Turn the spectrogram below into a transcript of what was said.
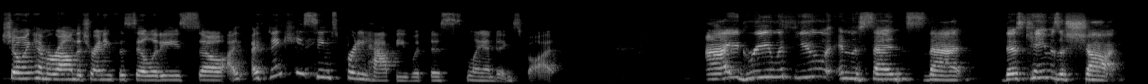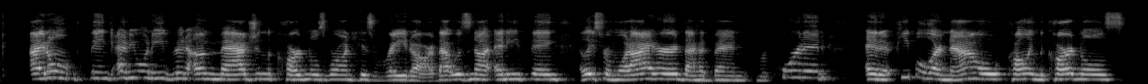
showing him around the training facilities. So I, I think he seems pretty happy with this landing spot. I agree with you in the sense that this came as a shock I don't think anyone even imagined the Cardinals were on his radar. That was not anything, at least from what I heard, that had been reported. And people are now calling the Cardinals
